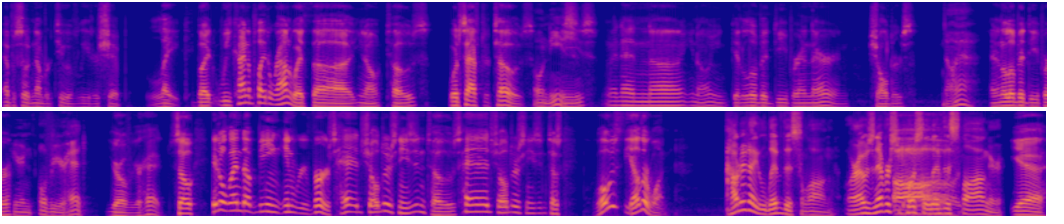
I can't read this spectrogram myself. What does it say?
episode number two of Leadership Lake. But we kind of played around with, uh, you know, toes. What's after toes? Oh, knees. Knees. And then, uh, you know, you get a little bit deeper in there and shoulders Oh yeah, and a little bit deeper. you're in, over your head. You're over your head. So it'll end up being in reverse head, shoulders, knees, and toes. Head, shoulders, knees, and toes. What was the other one? How did I live this long? Or I was never supposed to live this Oh. long? Or Yeah.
